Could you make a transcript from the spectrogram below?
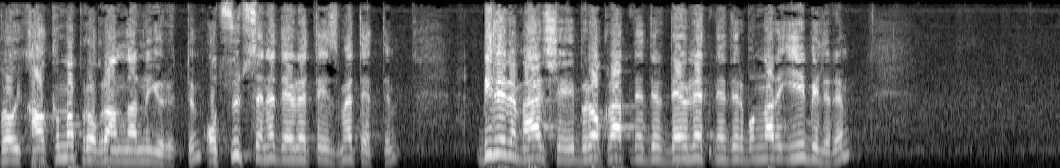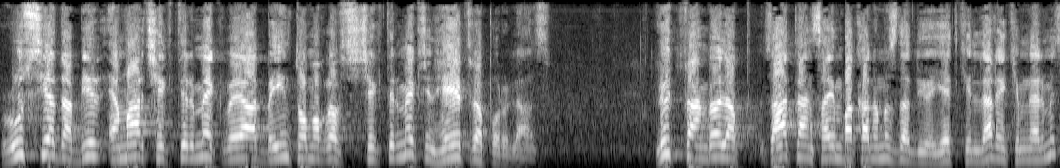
pro- kalkınma programlarını yürüttüm. 33 sene devlette hizmet ettim. Bilirim her şeyi, bürokrat nedir, devlet nedir bunları iyi bilirim. Rusya'da bir MR çektirmek veya beyin tomografisi çektirmek için heyet raporu lazım. Lütfen böyle zaten Sayın Bakanımız da diyor yetkililer, hekimlerimiz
